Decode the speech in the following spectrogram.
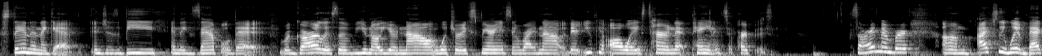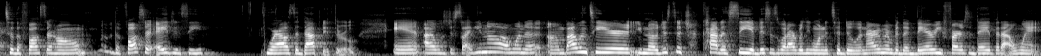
stand in a gap and just be an example that regardless of you know your now and what you're experiencing right now that you can always turn that pain into purpose. So I remember um, I actually went back to the foster home, the foster agency where I was adopted through and I was just like, you know, I want to um, volunteer, you know, just to kind of see if this is what I really wanted to do. And I remember the very first day that I went,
